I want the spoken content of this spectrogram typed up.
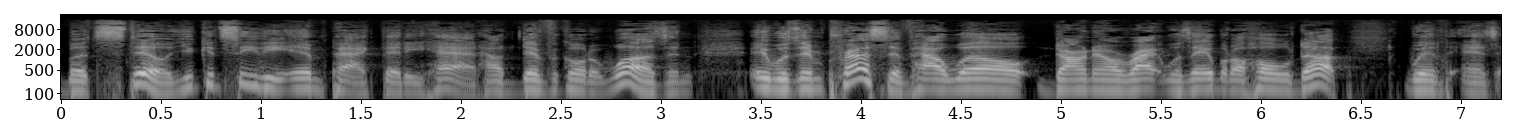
But still, you could see the impact that he had, how difficult it was. And it was impressive how well Darnell Wright was able to hold up with as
